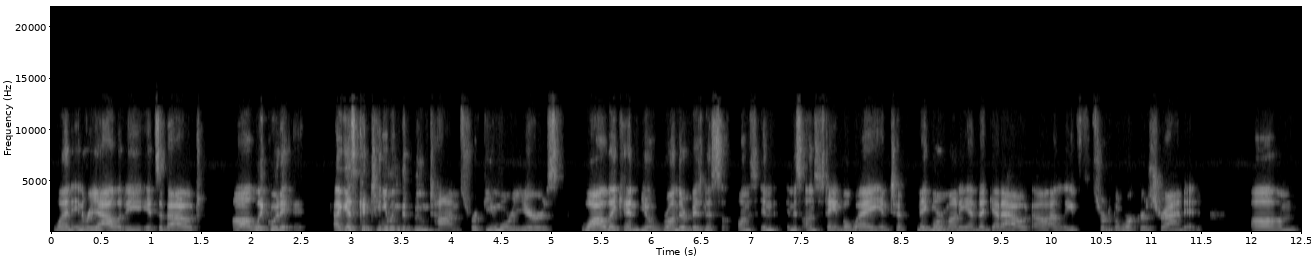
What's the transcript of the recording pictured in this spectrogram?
when in reality it's about uh, liquid. I guess continuing the boom times for a few more years while they can you know run their business on in, in this unsustainable way and to make more money and then get out uh, and leave sort of the workers stranded. Um,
